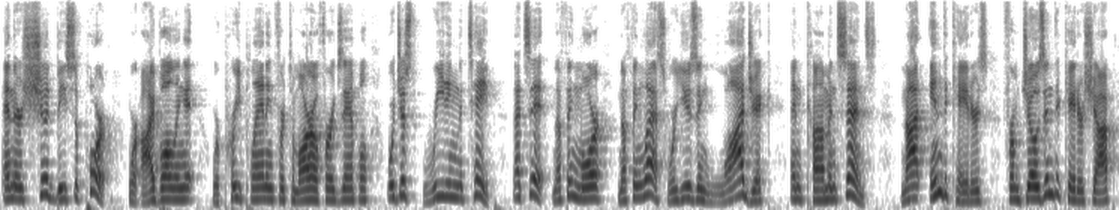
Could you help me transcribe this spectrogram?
and there should be support. We're eyeballing it. We're pre planning for tomorrow, for example. We're just reading the tape. That's it. Nothing more, nothing less. We're using logic and common sense, not indicators from Joe's Indicator Shop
